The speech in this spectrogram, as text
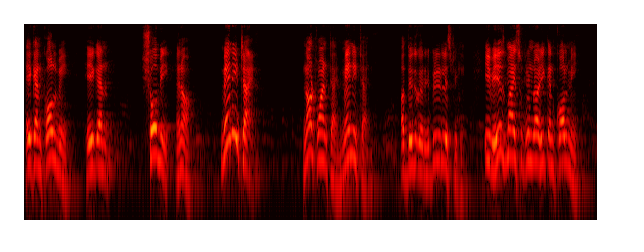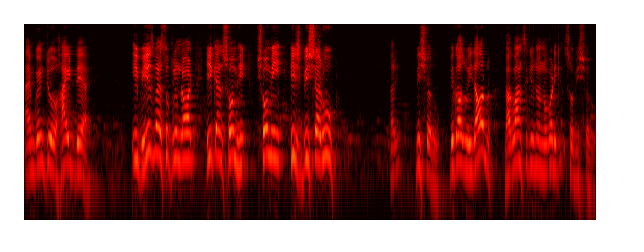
he can call me, he can show me, you know, many times. Not one time, many times. Advaita repeatedly speaking. If he is my Supreme Lord, he can call me. I am going to hide there. If he is my Supreme Lord, he can show me, show me his Vishwaroop. Vishwaroop. Because without Bhagavan Sri Krishna, nobody can show Vishwaroop.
